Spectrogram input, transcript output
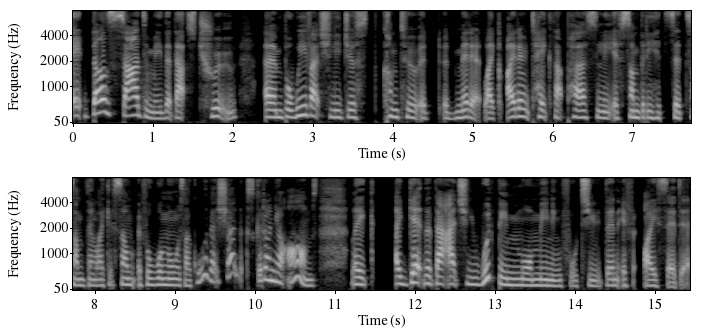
it does sadden me that that's true. Um, but we've actually just come to ad- admit it. Like, I don't take that personally. If somebody had said something like, if some, if a woman was like, Oh, that shirt looks good on your arms. Like, I get that that actually would be more meaningful to you than if I said it.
